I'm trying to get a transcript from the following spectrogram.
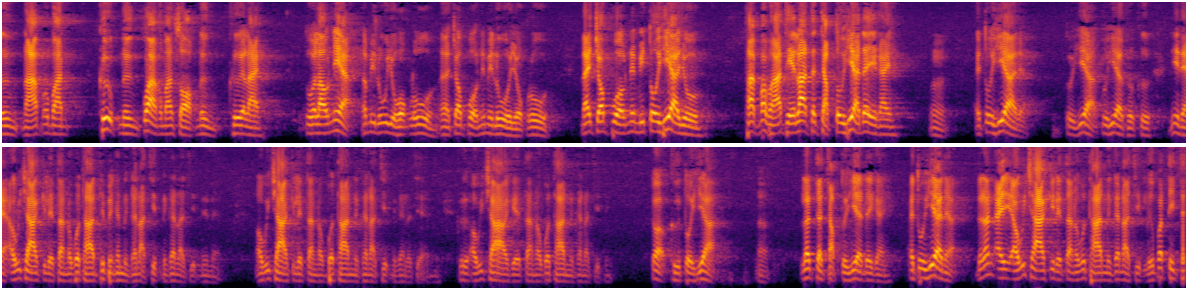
หนึ่งหนาประมาณคืบหนึ่งกว้างประมาณศอกหนึ่งคืออะไร ตัวเราเนี่ยถ้าไม่รู้อยู่หกรูจอมปลวกนี่ไม่รู้อยู่หกรู ในจอมปลวกนี่มีตัวเฮี้ยอยู่ท่านพระมหาเถระจะจับตัวเฮี้ยได้ยังไงอไอ้ตัวเฮี้ยเนี่ยตัวเฮี้ยตัวเฮี้ยคือคือนี่แหละอวิชากิเลสตันอุปทานที่เป็นกันหนึ่งขณะจิตหนึ่งขณะจิตนี่แหละอวิชากิเลสตันอุปทานหนึ่งขณะจิตหนึ่งขณะจิตคืออวิชากิเลสตันอุปทานหนึ่งขณะจิตนี่ก็คือตัวเฮี้ยแล้วจะจับตัวเฮี้ยได้ไงไอ้ตัวเฮี้ยเนี่ยดังนั้นไอ้อวิชากิเลสตันอุปทานหนึ่งขณะจิตหรือปฏิจจ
